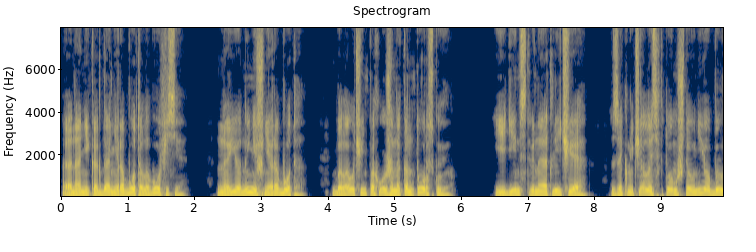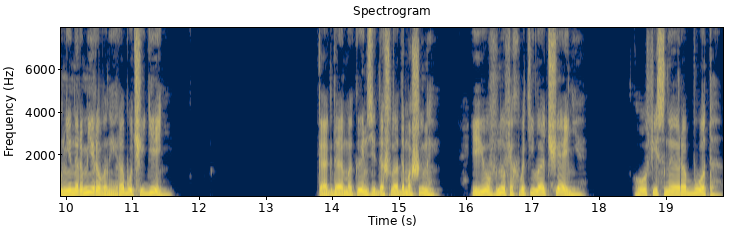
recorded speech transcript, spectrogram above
Она никогда не работала в офисе, но ее нынешняя работа была очень похожа на конторскую. Единственное отличие заключалось в том, что у нее был ненормированный рабочий день. Когда Маккензи дошла до машины, ее вновь охватило отчаяние. Офисная работа,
